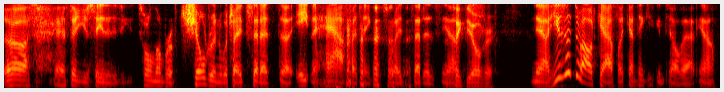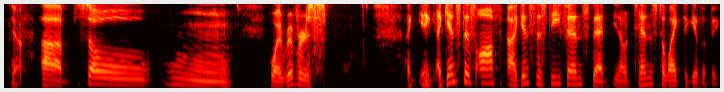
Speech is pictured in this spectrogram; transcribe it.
Uh, I thought you'd say the total number of children, which I'd set at uh, eight and a half. I think that's what I'd set as. Yeah, take the over. yeah. He's a devout Catholic. I think you can tell that. Yeah. Yeah. Uh, so, mm, boy, Rivers against this off against this defense that you know tends to like to give a big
